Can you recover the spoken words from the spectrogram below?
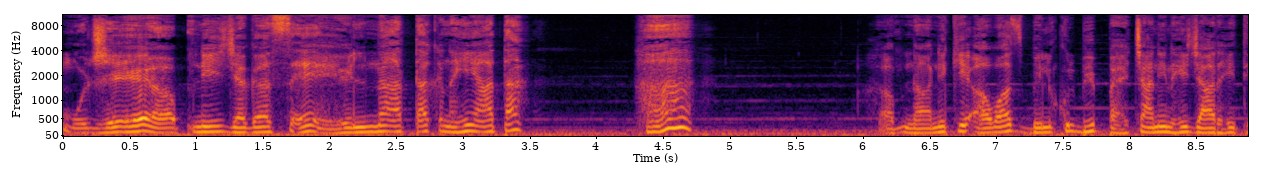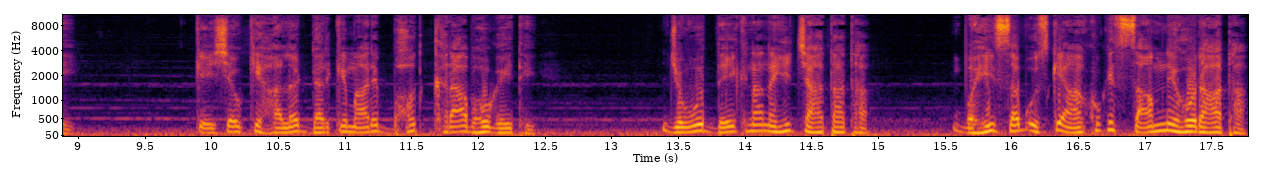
मुझे अपनी जगह से हिलना तक नहीं आता? हाँ? अब नानी की आवाज़ बिल्कुल भी पहचानी नहीं जा रही थी। केशव की हालत डर के मारे बहुत खराब हो गई थी। जो वो देखना नहीं चाहता था, वही सब उसके आँखों के सामने हो रहा था।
